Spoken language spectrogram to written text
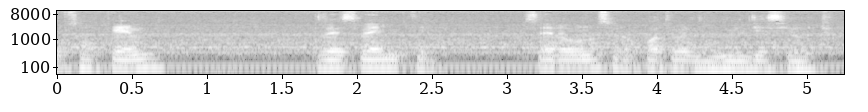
Usa GEM 320 0104 del 2018.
